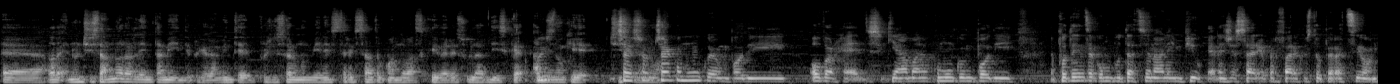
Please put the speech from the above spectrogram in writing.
eh, vabbè, non ci saranno rallentamenti perché ovviamente il processore non viene stressato quando va a scrivere sull'hard disk a meno che ci c'è, siano... c'è comunque un po' di overhead si chiama comunque un po' di potenza computazionale in più che è necessaria per fare queste operazioni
